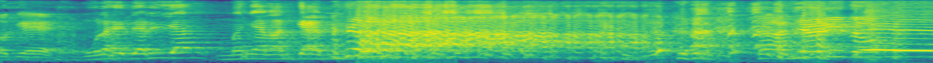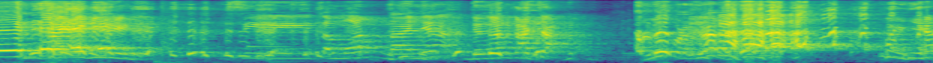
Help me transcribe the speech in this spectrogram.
Oke, mulai dari yang menyarankan. Jadi tuh, kayak gini. Si Temon nanya dengan kaca. Lu pernah nggak punya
